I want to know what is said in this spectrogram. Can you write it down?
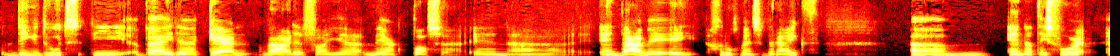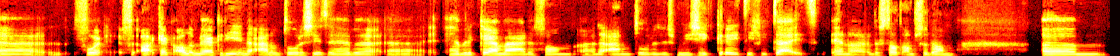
dingen doet die bij de kernwaarden van je merk passen en, uh, en daarmee genoeg mensen bereikt. Um, en dat is voor, voor, ah, kijk, alle merken die in de Ademtoren zitten hebben, hebben de kernwaarden van de Ademtoren, dus muziek, creativiteit. En de stad Amsterdam um,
